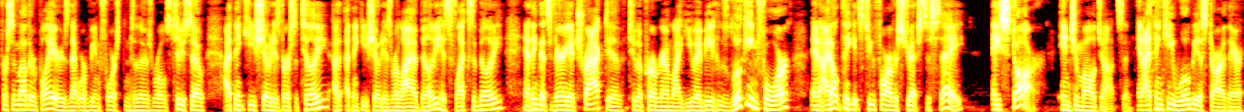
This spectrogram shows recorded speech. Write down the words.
for some other players that were being forced into those roles too. So I think he showed his versatility. I, I think he showed his reliability, his flexibility. And I think that's very attractive to a program like UAB who's looking for, and I don't think it's too far of a stretch to say, a star in Jamal Johnson. And I think he will be a star there.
